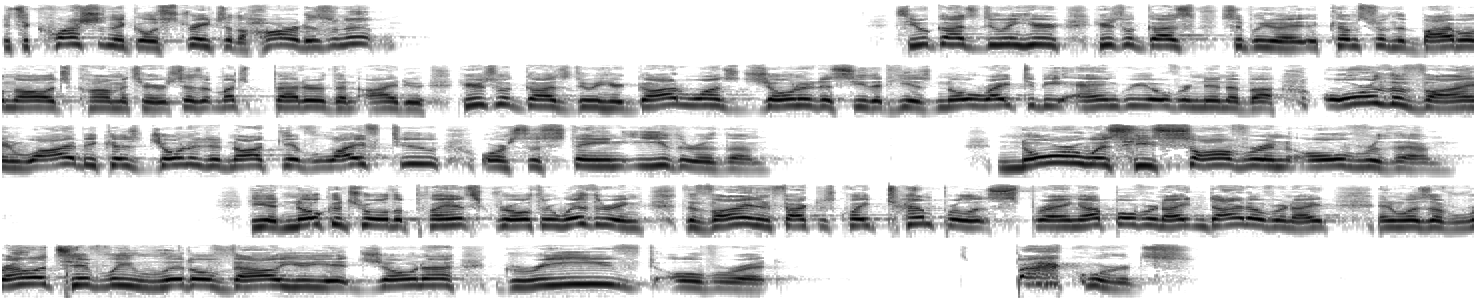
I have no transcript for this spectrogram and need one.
It's a question that goes straight to the heart, isn't it? See what God's doing here? Here's what God's simply doing. It comes from the Bible Knowledge Commentary, It says it much better than I do. Here's what God's doing here. God wants Jonah to see that he has no right to be angry over Nineveh or the vine. Why? Because Jonah did not give life to or sustain either of them. Nor was he sovereign over them. He had no control of the plant's growth or withering. The vine, in fact, was quite temporal. It sprang up overnight and died overnight and was of relatively little value, yet Jonah grieved over it backwards.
